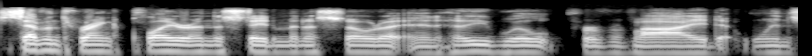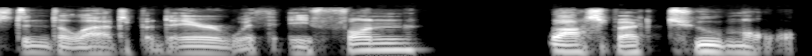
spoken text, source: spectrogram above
Seventh ranked player in the state of Minnesota, and he will provide Winston DeLattiboudere with a fun prospect to mold.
